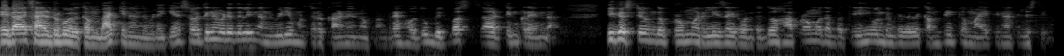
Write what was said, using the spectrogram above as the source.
ಹೇ ಗಾಯ್ಸ್ ಎಲ್ರಿಗೂ ವೆಲ್ಕಮ್ ಬ್ಯಾಕ್ ಇನ್ನೊಂದು ವಿಡಿಯೋಗೆ ಸೊ ಇವತ್ತಿನ ವಿಡಿಯೋದಲ್ಲಿ ನಾನು ವಿಡಿಯೋ ಮಾಡ್ತಿರೋ ಕಾರಣ ಏನಪ್ಪ ಅಂದ್ರೆ, ಹೌದು ಬಿಗ್ ಬಾಸ್ ಟೀಮ್ ಕಡೆಯಿಂದ ಈಗಷ್ಟೇ ಒಂದು ಪ್ರೋಮೋ ರಿಲೀಸ್ ಆಗಿರುವಂತದ್ದು. ಆ ಪ್ರೋಮೋದ ಬಗ್ಗೆ ಈ ಒಂದು ವಿಡಿಯೋದಲ್ಲಿ ಕಂಪ್ಲೀಟ್ ಮಾಹಿತಿನ ತಿಳಿಸ್ತೀನಿ.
